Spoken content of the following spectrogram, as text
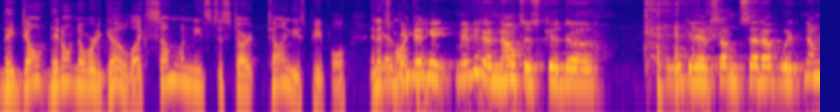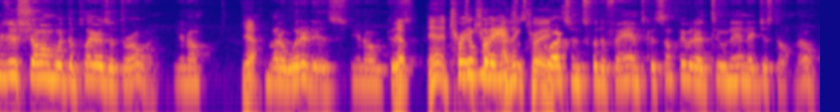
they don't they don't know where to go like someone needs to start telling these people and it's yeah, marketing maybe maybe the announcers could uh we could have something set up with i'm just showing what the players are throwing you know yeah no matter what it is you know because yep. yeah, Trey, Trey, I think Trey. questions for the fans because some people that tune in they just don't know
